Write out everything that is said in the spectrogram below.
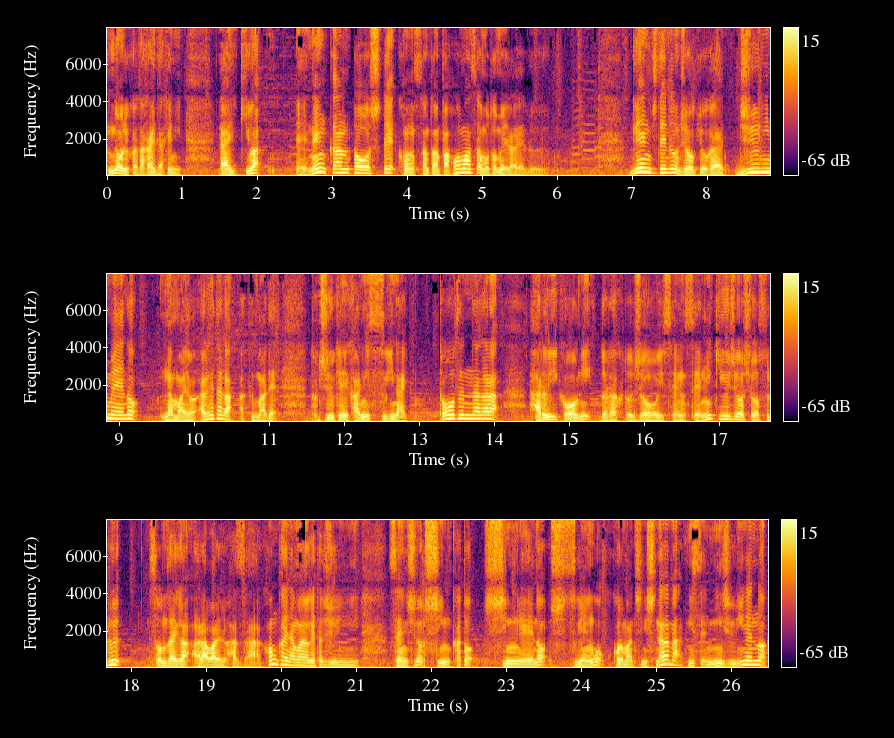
能力が高いだけに、来季は、え年間通してコンスタントなパフォーマンスが求められる。現時点での状況から12名の名前を挙げたがあくまで途中経過に過ぎない。当然ながら春以降にドラフト上位戦線に急上昇する存在が現れるはずだ。今回名前を挙げた12選手の進化と新鋭の出現を心待ちにしながら2022年の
